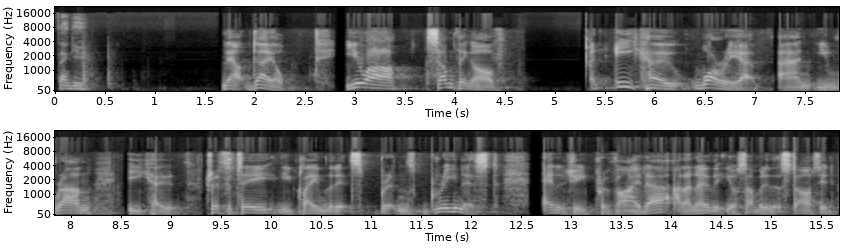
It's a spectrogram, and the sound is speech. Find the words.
Thank you. Now, Dale, you are something of an eco warrior, and you run Ecotricity. You claim that it's Britain's greenest energy provider, and I know that you're somebody that started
